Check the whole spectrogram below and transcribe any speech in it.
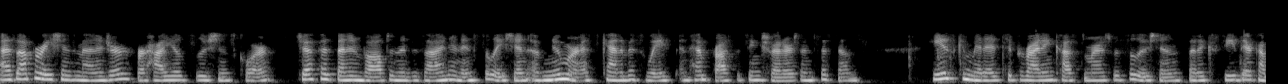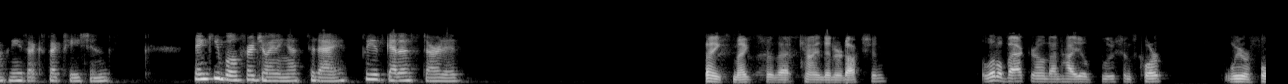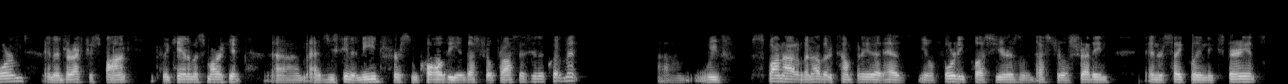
As operations manager for High Yield Solutions Corp., Jeff has been involved in the design and installation of numerous cannabis waste and hemp processing shredders and systems. He is committed to providing customers with solutions that exceed their company's expectations. Thank you both for joining us today. Please get us started. Thanks, Meg, for that kind introduction. A little background on High Yield Solutions Corp. We were formed in a direct response to the cannabis market um, as we've seen a need for some quality industrial processing equipment. Um, we've spun out of another company that has you know 40 plus years of industrial shredding and recycling experience.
